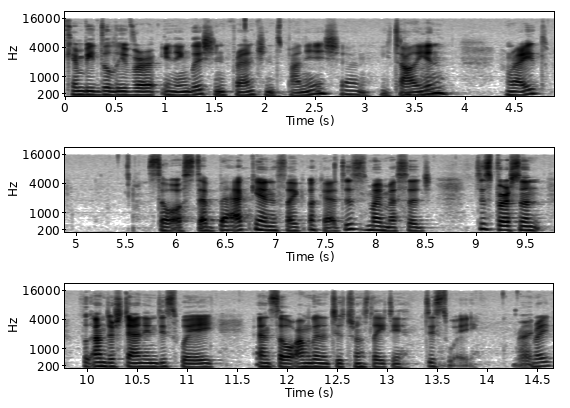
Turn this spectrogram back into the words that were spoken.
can be delivered in English, in French, in Spanish, and Italian, mm-hmm. right? So I'll step back and it's like, okay, this is my message. This person will understand in this way, and so I'm going to translate it this way, Right. right?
